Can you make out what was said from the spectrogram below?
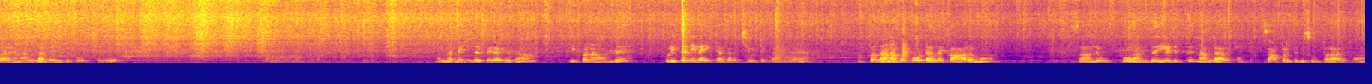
பாருங்கள் நல்லா வெந்து போச்சு. நல்லா வெந்த பிறகு தான் இப்போ நான் வந்து புளித்தண்ணி லைட்டாக கரைச்சி விட்டுக்காங்க அப்போ தான் நம்ம போட்ட அந்த காரமும் ஸோ அந்த உப்பும் வந்து எடுத்து நல்லா இருக்கும். சாப்பிட்றதுக்கு சூப்பராக இருக்கும்.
